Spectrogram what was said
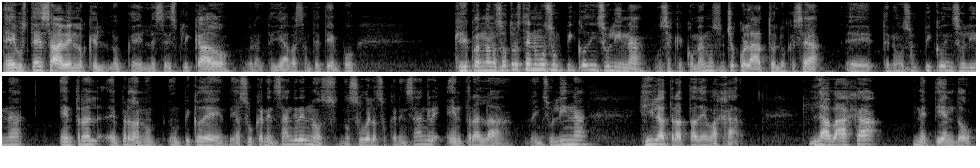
eh, ustedes saben lo que, lo que les he explicado durante ya bastante tiempo, que cuando nosotros tenemos un pico de insulina, o sea, que comemos un chocolate o lo que sea, eh, tenemos un pico de insulina, entra, eh, perdón, un, pico de, azúcar en sangre, nos, nos, sube el azúcar en sangre, entra la, la insulina y la trata de bajar. La baja metiendo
